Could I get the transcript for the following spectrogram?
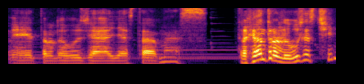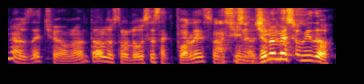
El trolebús ya, ya está más, Trajeron trolebuses chinos, de hecho, ¿no? Todos los trolebuses actuales son, ah, chinos. Yo no me he subido.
